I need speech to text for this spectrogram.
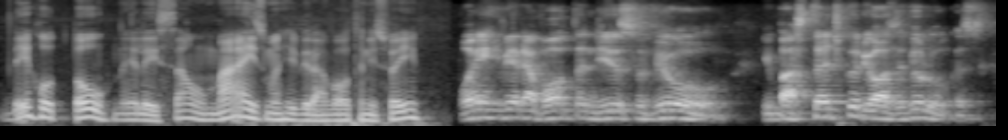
derrotou na eleição. Mais uma reviravolta nisso aí? Põe reviravolta nisso, viu? E bastante curiosa, viu, Lucas?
